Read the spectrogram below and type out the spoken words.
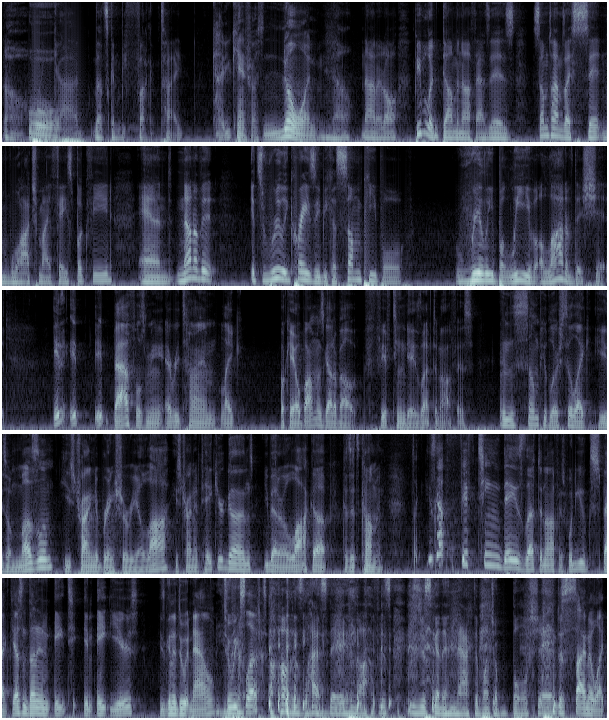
Oh Oh. my god, that's gonna be fucking tight. God, you can't trust no one. No, not at all. People are dumb enough as is. Sometimes I sit and watch my Facebook feed, and none of it. It's really crazy because some people really believe a lot of this shit. It it it baffles me every time. Like, okay, Obama's got about 15 days left in office, and some people are still like, he's a Muslim. He's trying to bring Sharia law. He's trying to take your guns. You better lock up because it's coming. It's like he's got 15 days left in office. What do you expect? He hasn't done it in eight in eight years. He's gonna do it now. Two weeks left. on his last day in office, he's just gonna enact a bunch of bullshit. Just sign a like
